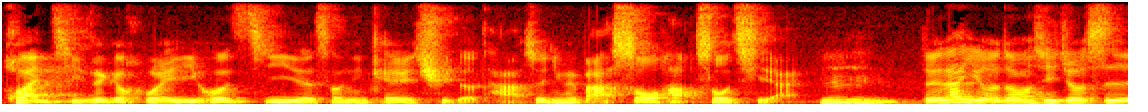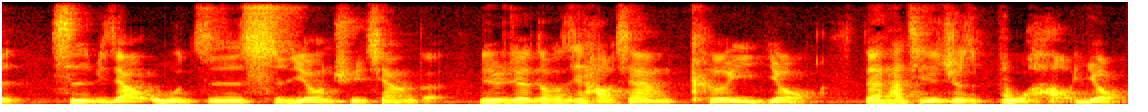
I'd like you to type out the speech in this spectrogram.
唤起这个回忆或记忆的时候，你可以取得它，所以你会把它收好收起来。嗯，对。但有的东西就是是比较物质使用取向的，你就觉得东西好像可以用，但它其实就是不好用，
